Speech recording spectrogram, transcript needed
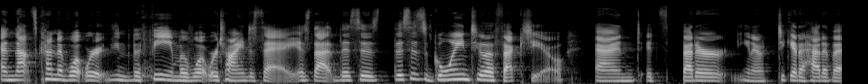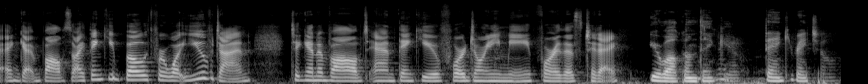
and that's kind of what we're you know, the theme of what we're trying to say is that this is this is going to affect you and it's better you know to get ahead of it and get involved. So i thank you both for what you've done to get involved and thank you for joining me for this today. You're welcome. Thank you. Thank you rachel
